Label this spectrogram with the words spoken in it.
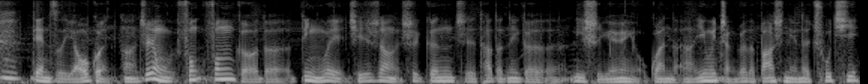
嗯电子摇滚啊，这种风风格的定位，其实上是跟着它的那个历史渊源有关的啊。因为整个的八十年代初期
